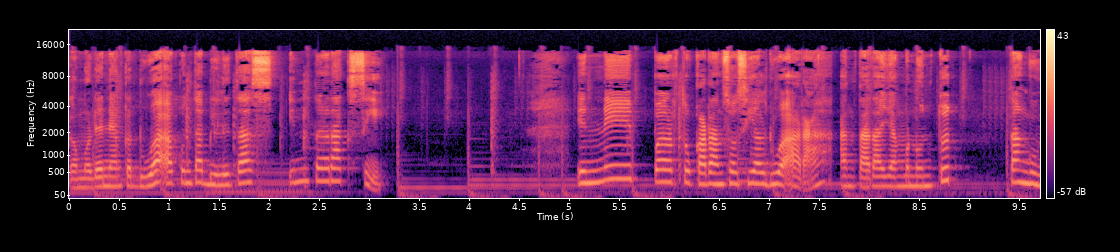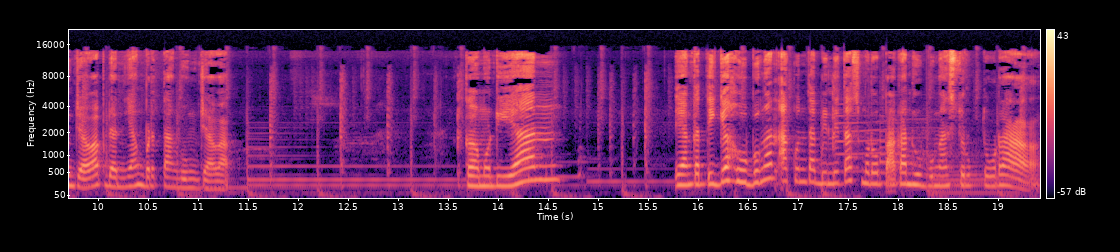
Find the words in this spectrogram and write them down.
Kemudian yang kedua, akuntabilitas interaksi. Ini pertukaran sosial dua arah antara yang menuntut tanggung jawab dan yang bertanggung jawab. Kemudian yang ketiga, hubungan akuntabilitas merupakan hubungan struktural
